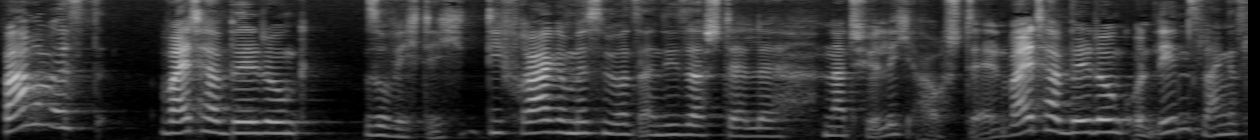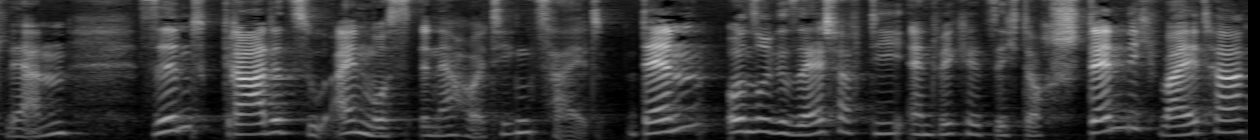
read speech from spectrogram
Warum ist Weiterbildung so wichtig? Die Frage müssen wir uns an dieser Stelle natürlich auch stellen. Weiterbildung und lebenslanges Lernen sind geradezu ein Muss in der heutigen Zeit. Denn unsere Gesellschaft, die entwickelt sich doch ständig weiter.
